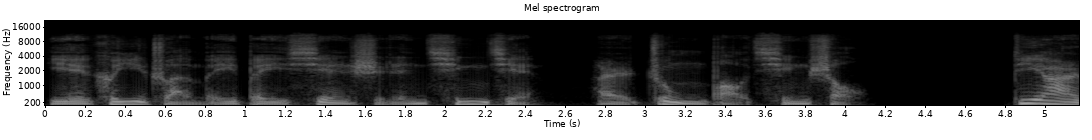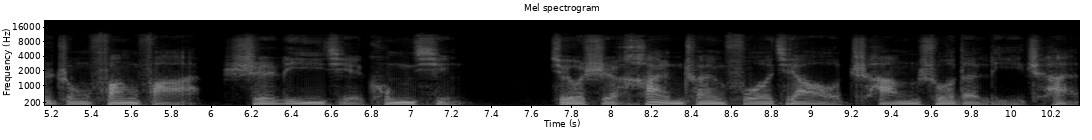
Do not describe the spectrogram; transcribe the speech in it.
也可以转为被现世人轻贱而重报轻受。第二种方法是理解空性，就是汉传佛教常说的理忏。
